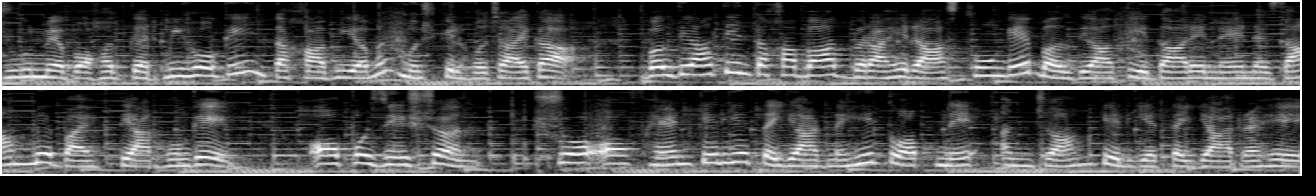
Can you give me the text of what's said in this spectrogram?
जून में बहुत गर्मी होगी इंतबी अमल मुश्किल हो जाएगा। बल्दियाती इंतबात बराह रास्त होंगे, बल्दियाती इदारे नए निज़ाम में बाख्तियार होंगे। ऑपोजिशन शो ऑफ़ हैंड के लिए तैयार नहीं तो अपने अंजाम के लिए तैयार रहे।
